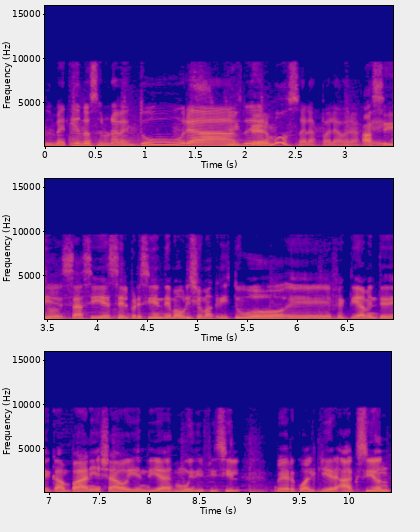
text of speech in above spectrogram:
metiéndose en una aventura. De- hermosas las palabras. que Así dijo. es, así es. El presidente Mauricio Macri estuvo eh, efectivamente de campaña. Ya hoy en día es muy difícil ver cualquier acción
